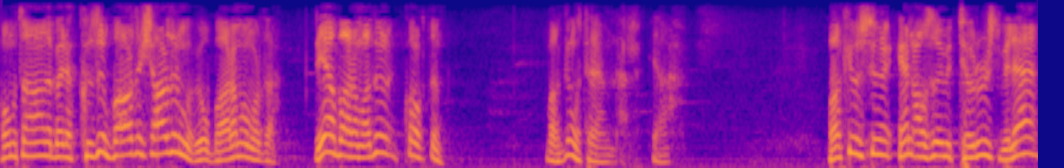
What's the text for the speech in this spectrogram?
komutanına da böyle kızın bağırdın çağırdın mı? Yok bağıramam orada. Niye bağıramadın? Korktun. Baktın muhteremler. Ya. Bakıyorsun en azı bir terörist bile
